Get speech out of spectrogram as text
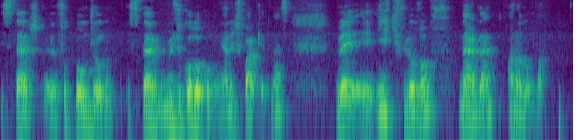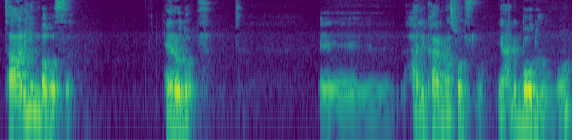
ister e, futbolcu olun, ister müzikolog olun yani hiç fark etmez. Ve e, ilk filozof nereden? Anadolu'dan. Tarihin babası Herodot. E, Halikarnassoslu yani Bodrumlu.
